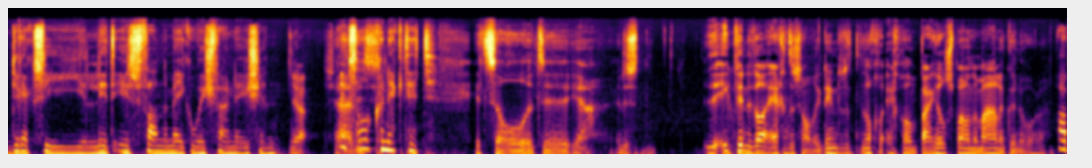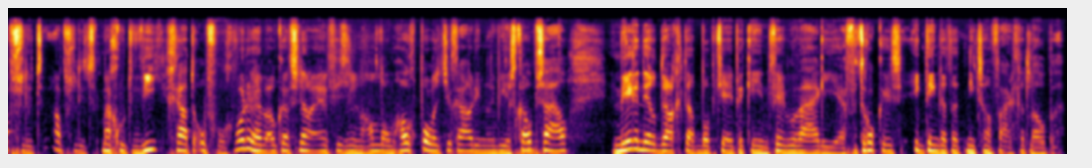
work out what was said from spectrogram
directielid is van de Make-A-Wish Foundation. Ja, ja It's het all is- connected. het zal, het, eh, ja, dus ik vind het wel erg interessant. Ik denk dat het nog echt wel een paar heel spannende maanden kunnen worden. Absoluut, absoluut. Maar goed, wie gaat de opvolger worden? We hebben ook even snel even een handel omhoog polletje gehouden in de bioscoopzaal. Merendeel dacht dat Bob JPEG in februari eh, vertrokken is. Ik denk dat het niet zo'n vaart gaat lopen.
